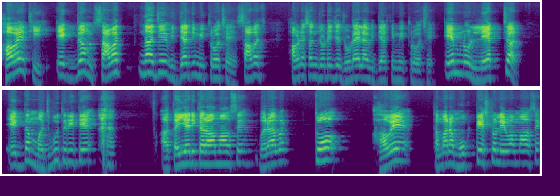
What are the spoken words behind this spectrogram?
હવેથી એકદમ સાવજના જે વિદ્યાર્થી મિત્રો છે, સાવજ ફાઉન્ડેશન જોડે જે જોડાયેલા વિદ્યાર્થી મિત્રો છે, એમનું લેક્ચર એકદમ મજબૂત રીતે તૈયારી કરવામાં આવશે, બરાબર? તો હવે તમારા મોક ટેસ્ટો લેવામાં આવશે.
